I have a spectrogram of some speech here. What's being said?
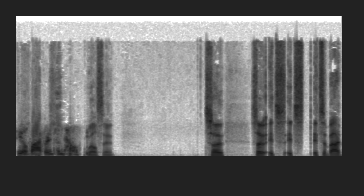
feel vibrant and healthy. Well said. So, so it's it's it's about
